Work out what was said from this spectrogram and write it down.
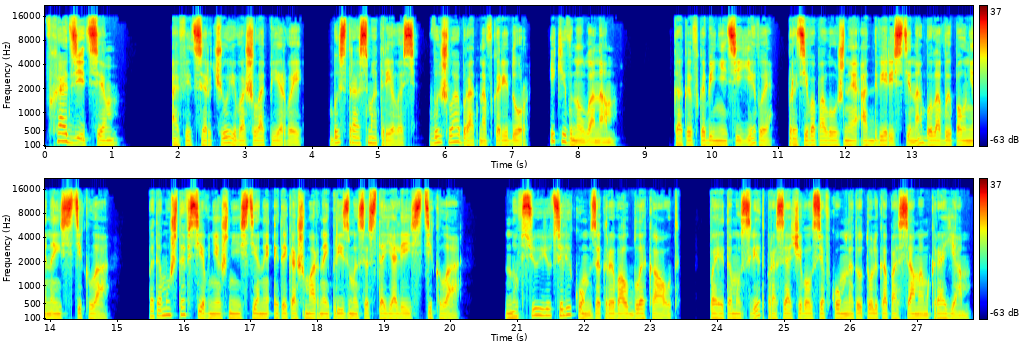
«Входите». Офицер Чуи вошла первой, быстро осмотрелась, вышла обратно в коридор и кивнула нам. Как и в кабинете Евы, противоположная от двери стена была выполнена из стекла, потому что все внешние стены этой кошмарной призмы состояли из стекла – но всю ее целиком закрывал блэкаут, поэтому свет просачивался в комнату только по самым краям.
